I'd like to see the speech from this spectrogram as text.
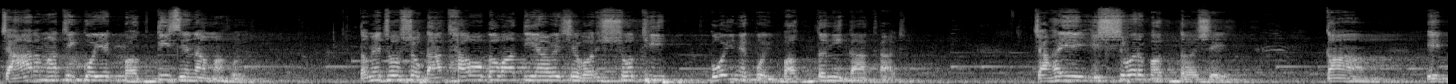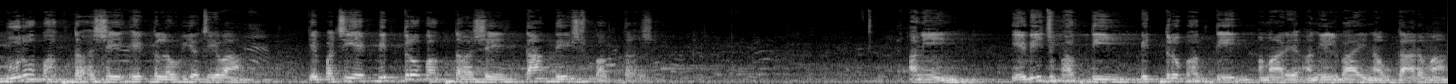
ચારમાંથી કોઈ એક ભક્તિ જેનામાં હોય તમે જોશો, ગાથાઓ ગવાતી આવે છે, વર્ષોથી કોઈ ને કોઈ ભક્તની ગાથા છે. ચાહે એ ઈશ્વર ભક્ત હશે કા એ ગુરુ ભક્ત હશે, એકલવ્ય જેવા, કે પછી એ પિતૃ ભક્ત હશે, કા દેશ ભક્ત હશે. અને એવી જ ભક્તિ, પિતૃ ભક્તિ અમારે અનિલભાઈ નવકારમાં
